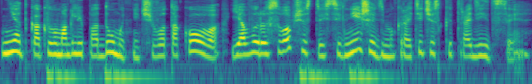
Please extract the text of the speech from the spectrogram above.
нет, как вы могли подумать, ничего такого. Я вырос в обществе сильнейшей демократической традиции.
